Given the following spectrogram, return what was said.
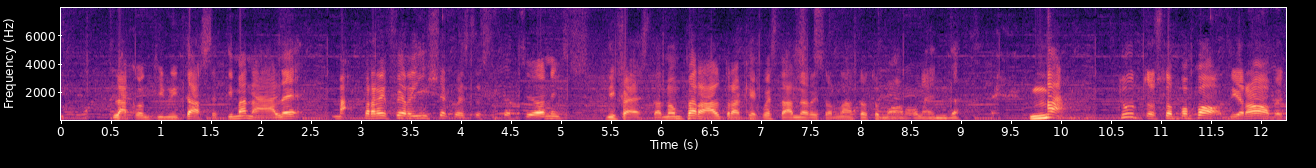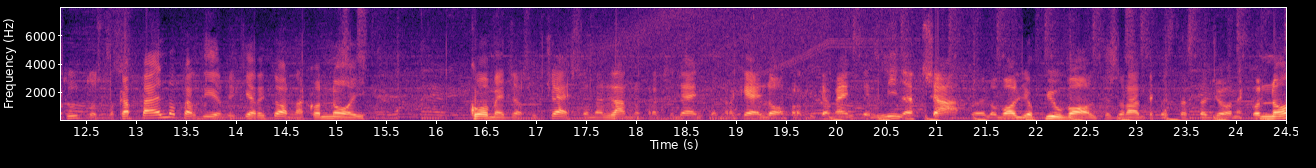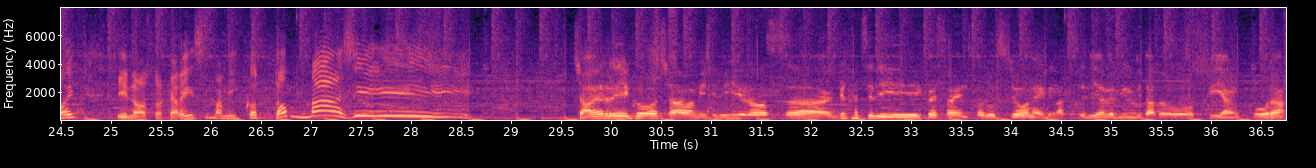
la continuità settimanale ma preferisce queste situazioni di festa. Non peraltro anche quest'anno è ritornato a Tomorrowland. Ma tutto sto popò di robe, tutto sto cappello per dirvi che ritorna con noi come è già successo nell'anno precedente perché l'ho praticamente minacciato e lo voglio più volte durante questa stagione con noi, il nostro carissimo amico Tommasi. Ciao Enrico, ciao amici di Heroes, grazie di questa introduzione, grazie di avermi invitato qui ancora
